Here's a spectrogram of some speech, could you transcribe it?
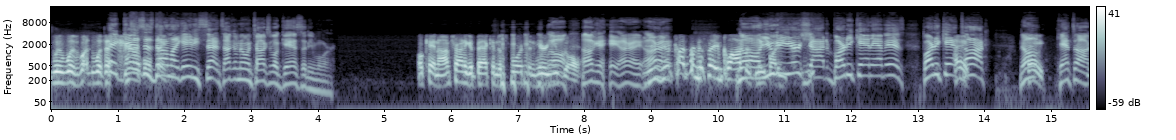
was was a Hey, gas is down like eighty cents. How come no one talks about gas anymore? Okay, now I'm trying to get back into sports, and here you Oh, go. Okay, all right, all You- right. You're cut from the same cloth. No, you buddy. get your shot. Barty can't have his. Barty can't Hey. talk. No, Hey. can't talk.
